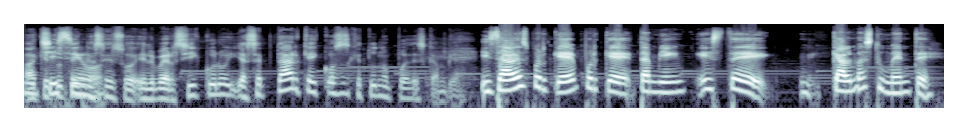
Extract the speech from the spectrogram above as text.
a que tú tengas eso, el versículo y aceptar que hay cosas que tú no puedes cambiar. ¿Y sabes por qué? Porque también este calmas tu mente.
